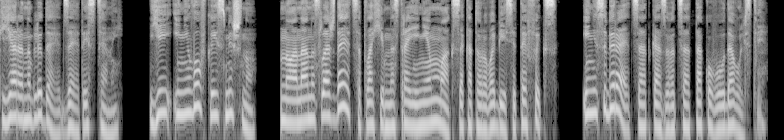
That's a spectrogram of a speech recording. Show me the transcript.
Кьяра наблюдает за этой сценой. Ей и неловко, и смешно. Но она наслаждается плохим настроением Макса, которого бесит FX, и не собирается отказываться от такого удовольствия.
